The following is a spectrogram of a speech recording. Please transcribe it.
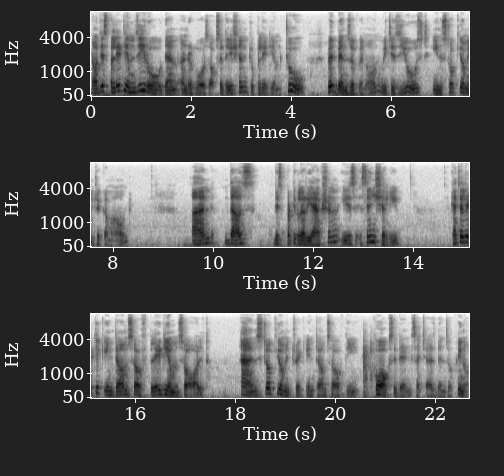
Now this palladium 0 then undergoes oxidation to palladium 2 with benzoquinone which is used in stoichiometric amount and thus this particular reaction is essentially catalytic in terms of palladium salt and stoichiometric in terms of the co-oxidants such as benzoquinone.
